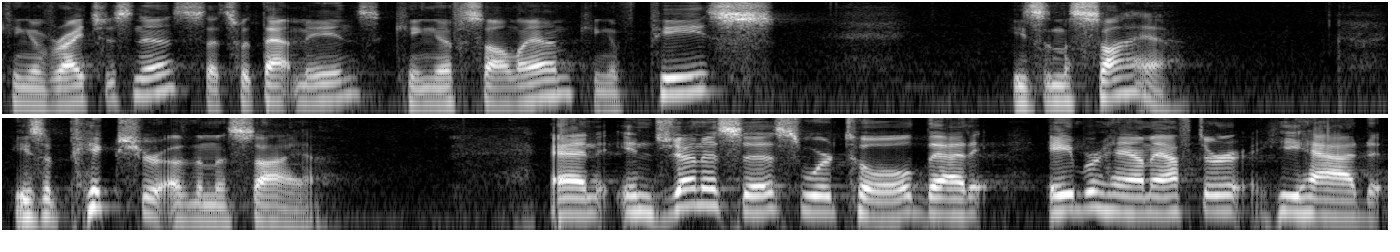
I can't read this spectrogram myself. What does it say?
King of righteousness, that's what that means, King of Salem, King of peace. He's the Messiah. He's a picture of the Messiah. And in Genesis, we're told that Abraham, after he had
